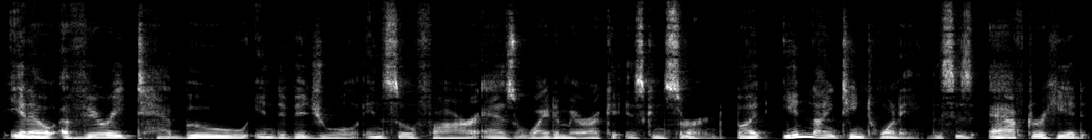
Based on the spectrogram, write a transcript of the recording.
you know, a very taboo individual insofar as white America is concerned. But in 1920, this is after he had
